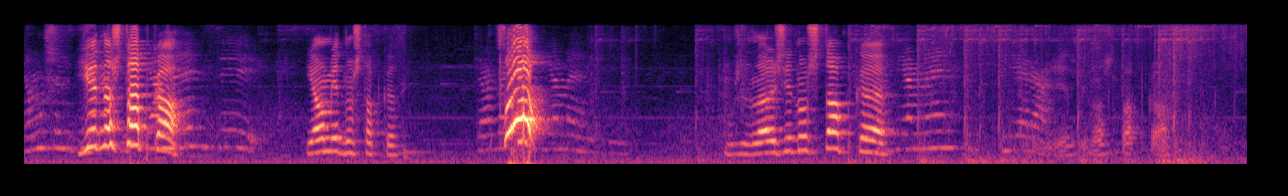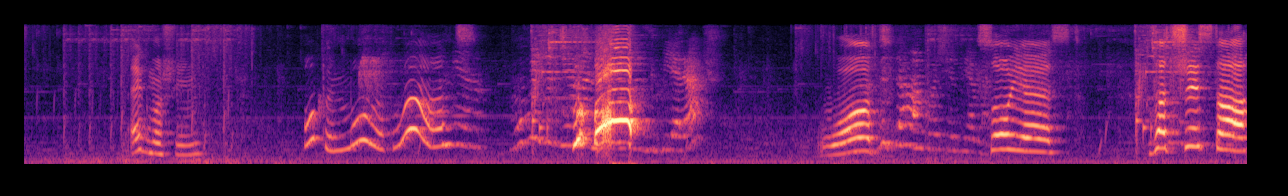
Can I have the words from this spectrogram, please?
Ja muszę zbierać Jedna sztabka! Diamenty. Ja mam jedną sztabkę. Dawaj Co? Diamenty. Muszę znaleźć jedną sztabkę. Diamenty zbierać. Jest jedna sztabka. Egg machine. Open more at once. Nie. Mówię, że? What? Wydałam właśnie diament. Co jest? Za 300!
